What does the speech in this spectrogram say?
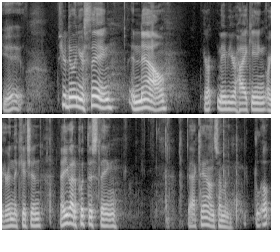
yeah. So you're doing your thing, and now you're maybe you're hiking or you're in the kitchen. Now you got to put this thing back down. So I'm gonna, oh,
